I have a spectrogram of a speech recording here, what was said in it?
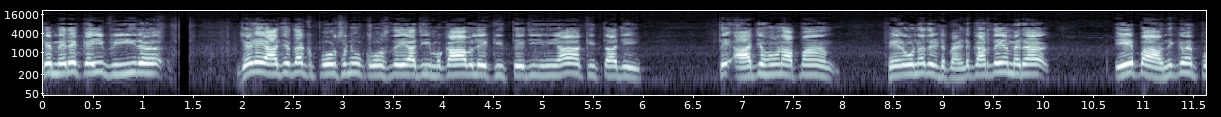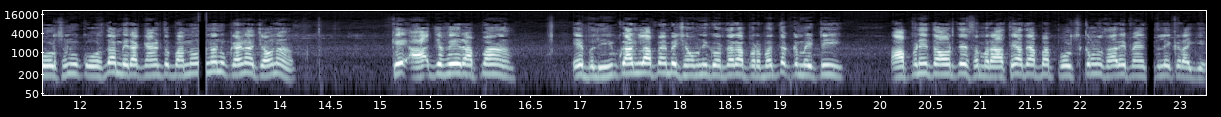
ਕਿ ਮੇਰੇ ਕਈ ਵੀਰ ਜਿਹੜੇ ਅੱਜ ਤੱਕ ਪੁਲਿਸ ਨੂੰ ਕੋਸਦੇ ਆ ਜੀ, ਮੁਕਾਬਲੇ ਕੀਤੇ ਜੀ, ਨਹੀਂ, ਆਹ ਕੀਤਾ ਜੀ, ਤੇ ਅੱਜ ਹੁਣ ਆਪਾਂ ਫਿਰ ਉਹਨਾਂ ਤੇ ਡਿਪੈਂਡ ਕਰਦੇ ਆ। ਮੇਰਾ ਇਹ ਭਾਵ ਨਹੀਂ ਕਿ ਮੈਂ ਪੁਲਿਸ ਨੂੰ ਕੋਸਦਾ। ਮੇਰਾ ਕਹਿਣ ਤੋਂ ਬਾਅਦ ਮੈਂ ਉਹਨਾਂ ਨੂੰ ਕਹਿਣਾ ਚਾਹੁੰਦਾ ਕਿ ਅੱਜ ਫਿਰ ਆਪਾਂ ਇਹ ਬਲੀਵ ਕਰਨ ਲੱਗ ਪਏ ਵੀ ਸ਼੍ਰੋਮਣੀ ਗੁਰਦੁਆਰਾ ਪ੍ਰਬੰਧਕ ਕਮੇਟੀ ਆਪਣੇ ਤੌਰ ਤੇ ਸਮਰਾਥਿਆ ਤੇ ਆਪਾਂ ਪੁਲਿਸ ਕੋਲੋਂ ਸਾਰੇ ਫੈਸਲੇ ਕਰਾਈਏ।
